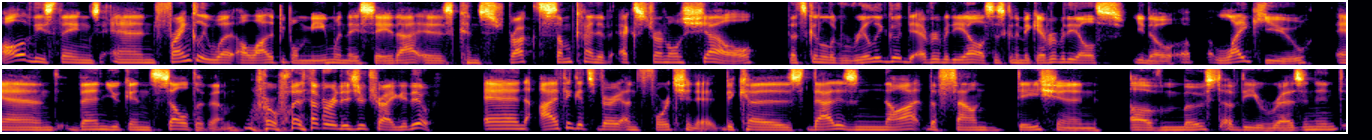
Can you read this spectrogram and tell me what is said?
all of these things. And frankly, what a lot of people mean when they say that is construct some kind of external shell that's going to look really good to everybody else. It's going to make everybody else, you know, uh, like you. And then you can sell to them or whatever it is you're trying to do. And I think it's very unfortunate because that is not the foundation of most of the resonant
